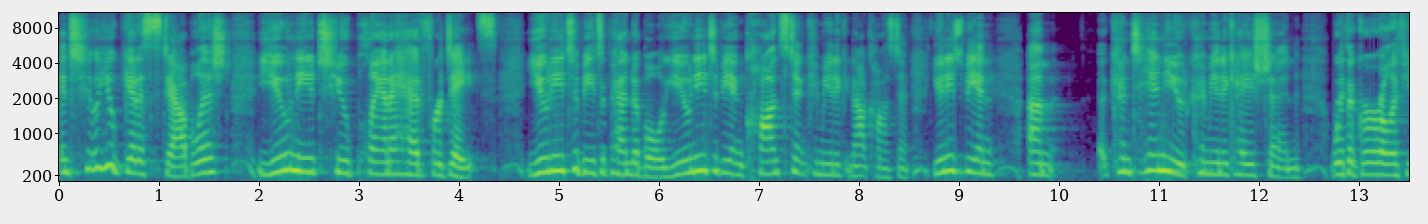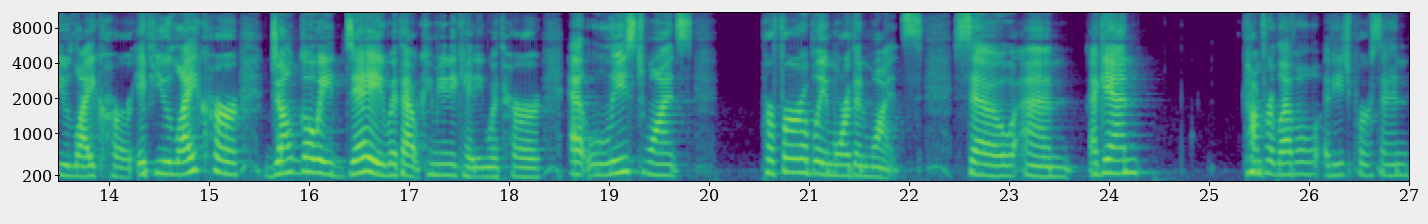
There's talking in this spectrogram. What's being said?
until you get established you need to plan ahead for dates. You need to be dependable. You need to be in constant communication not constant. You need to be in um, continued communication with a girl if you like her. If you like her, don't go a day without communicating with her at least once, preferably more than once. So, um, again, comfort level of each person.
